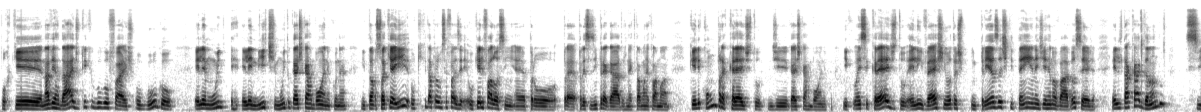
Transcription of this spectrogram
Porque, na verdade, o que, que o Google faz? O Google ele é muito ele emite muito gás carbônico, né? Então, só que aí o que, que dá para você fazer? O que ele falou assim é para esses empregados, né, que estavam reclamando, que ele compra crédito de gás carbônico e com esse crédito ele investe em outras empresas que têm energia renovável, ou seja, ele está cagando se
